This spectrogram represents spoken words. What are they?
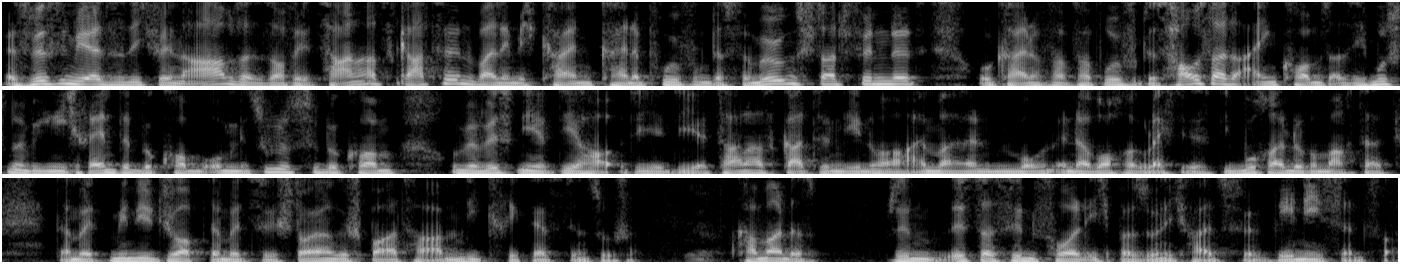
Jetzt wissen wir, es ist nicht für den Arm, sondern es ist auch für die Zahnarztgattin, weil nämlich kein, keine Prüfung des Vermögens stattfindet und keine Verprüfung des Haushaltseinkommens. Also ich muss nur wenig Rente bekommen, um den Zuschuss zu bekommen. Und wir wissen, die, die, die Zahnarztgattin, die nur einmal in der Woche gleich die Buchhaltung gemacht hat, damit Minijob, damit sie Steuern gespart haben, die kriegt jetzt den Zuschuss. Kann man das ist das sinnvoll? Ich persönlich halte es für wenig sinnvoll.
